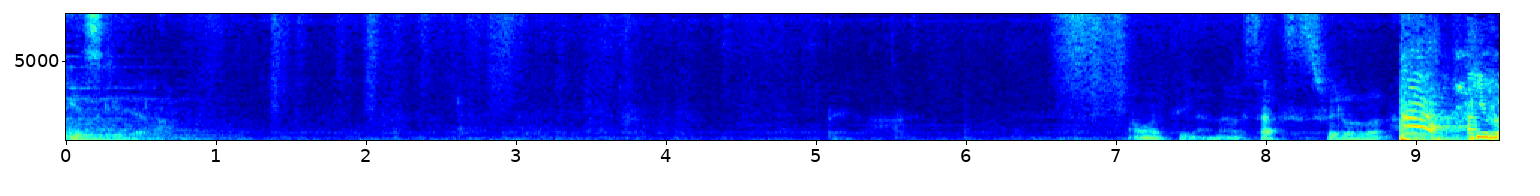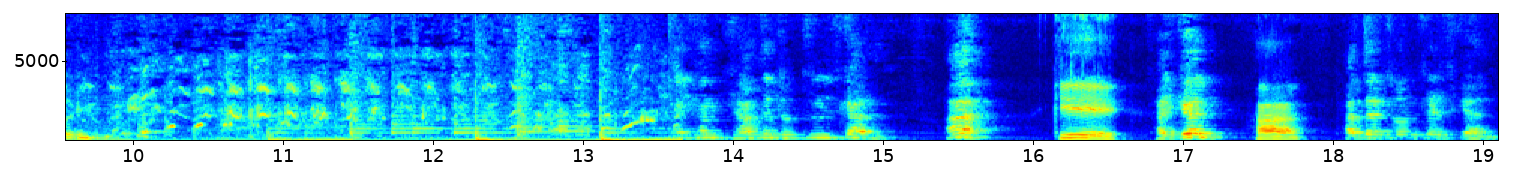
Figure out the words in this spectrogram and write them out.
কিসকে গেলাম আমার সাকসেসফুল হলো না। সাইকেল সাথে ঢুকছিস কেন? হ্যাঁ? কি? সাইকেল? হ্যাঁ। সাথে চলছিস কেন?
